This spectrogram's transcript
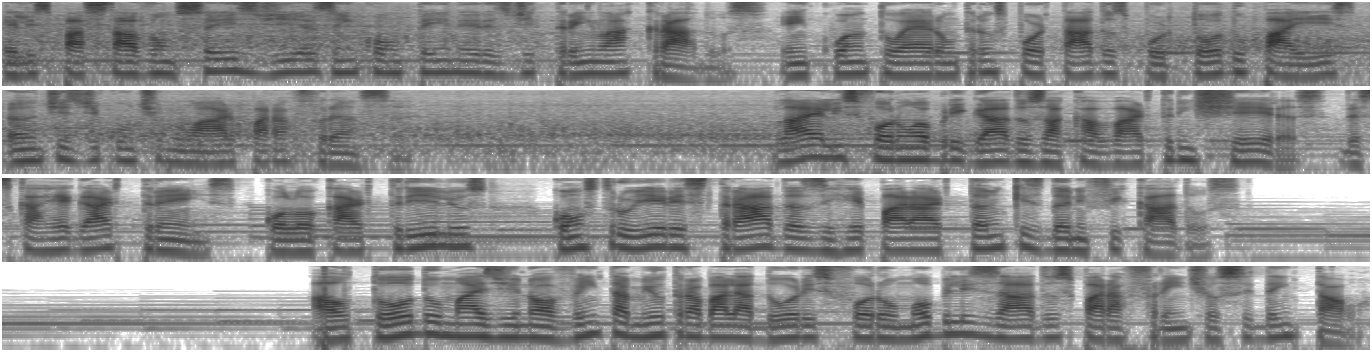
Eles passavam seis dias em contêineres de trem lacrados, enquanto eram transportados por todo o país antes de continuar para a França, Lá eles foram obrigados a cavar trincheiras, descarregar trens, colocar trilhos, construir estradas e reparar tanques danificados. Ao todo, mais de 90 mil trabalhadores foram mobilizados para a frente ocidental.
